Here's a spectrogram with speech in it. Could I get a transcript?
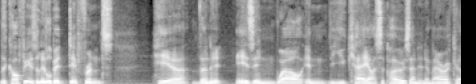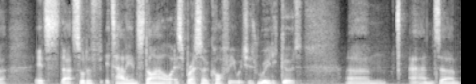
the coffee is a little bit different here than it is in well in the UK, I suppose, and in America. It's that sort of Italian style espresso coffee, which is really good. Um, and um,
